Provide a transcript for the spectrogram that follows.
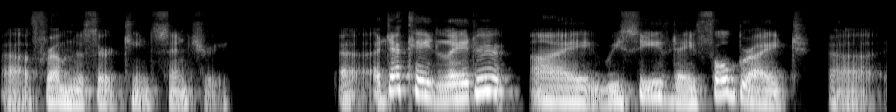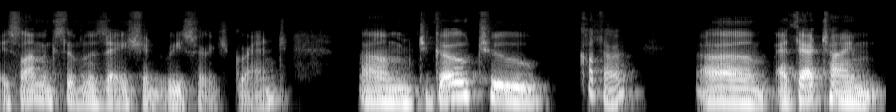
uh, from the 13th century. Uh, a decade later, I received a Fulbright uh, Islamic Civilization Research Grant um, to go to Qatar. Um, at that time,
